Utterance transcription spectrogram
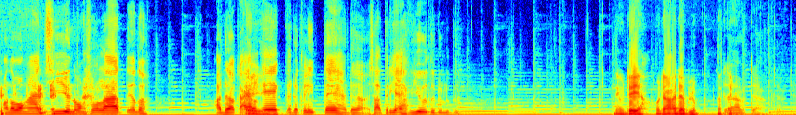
ono wong ngaji, ono wong sholat ya tuh. Ada KLX, ada Kelite, ada Satria FU tuh dulu tuh. Ini udah ya, udah ada belum? Nanti Udah, udah, udah, udah.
